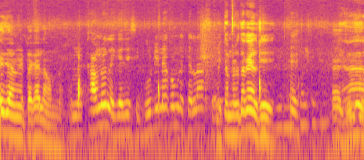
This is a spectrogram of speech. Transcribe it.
এই যে আমি একটা খাইলাম আমরা আমরা খাওয়ানো লেগে দিছি গুটি না কমলে খেলা আছে এই হ্যাঁ হ্যাঁ না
